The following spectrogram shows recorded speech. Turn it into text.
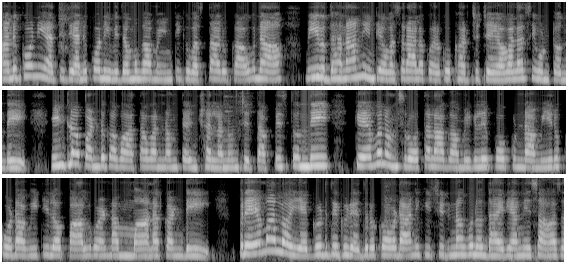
అనుకోని అతిథి అనుకోని విధముగా మీ ఇంటికి వస్తారు. కావున మీరు ధనాన్ని ఇంటి అవసరాల కొరకు ఖర్చు చేయవలసి ఉంటుంది. ఇంట్లో పండుగ వాతావరణం టెన్షన్ల నుంచి తప్పిస్తుంది. కేవలం శ్రోతలాగా మిగిలిపోకుండా మీరు కూడా వీటిలో పాల్గొనడం మానకండి. ప్రేమలో ఎగుడు దిగుడు ఎదుర్కోవడానికి చిరునవ్వును ధైర్యాన్ని సాహస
